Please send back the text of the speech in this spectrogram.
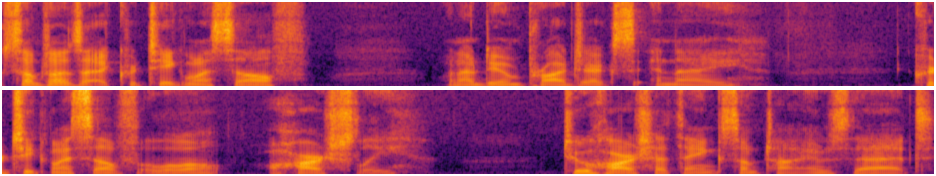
sometimes I critique myself when I'm doing projects and I critique myself a little harshly. Too harsh, I think, sometimes that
